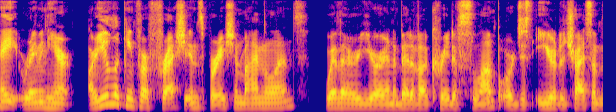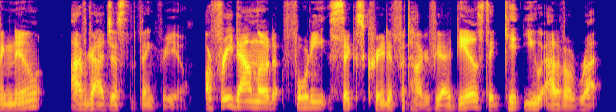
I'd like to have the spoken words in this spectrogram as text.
Hey, Raymond here. Are you looking for fresh inspiration behind the lens? Whether you're in a bit of a creative slump or just eager to try something new, I've got just the thing for you. Our free download, 46 Creative Photography Ideas to Get You Out of a Rut,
